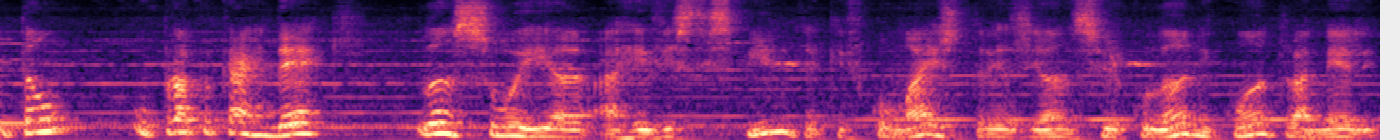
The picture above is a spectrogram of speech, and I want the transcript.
Então, o próprio Kardec lançou aí a, a, revista Espírita, que ficou mais de 13 anos circulando, enquanto a Amélie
